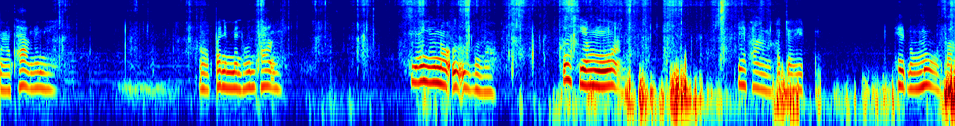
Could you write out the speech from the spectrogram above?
นาทางได้นี่ออกไปในแมนทุนทาง เสียงยังเนาะอือๆเนาะคือเสียงงูอะเรียพังนะเขาจะเฮ็ดเฮ็ดบังโม่ฟัง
